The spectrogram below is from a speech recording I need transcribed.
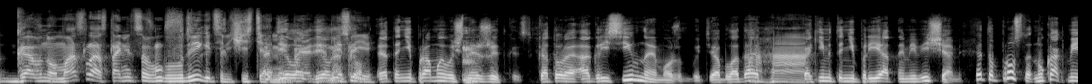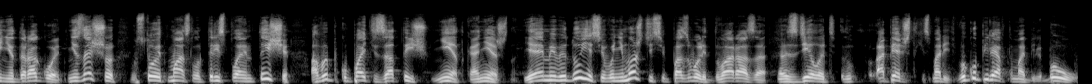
говно масла останется в, в двигателе частями. Дело, Погоди, дело если- это не промывочная жидкость, которая агрессивная может быть и обладает Ага. какими-то неприятными вещами. Это просто, ну как менее дорогое? Это не значит, что стоит масло 3,5 тысячи, а вы покупаете за тысячу. Нет, конечно. Я имею в виду, если вы не можете себе позволить два раза э, сделать... Опять же таки, смотрите, вы купили автомобиль, БУ,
